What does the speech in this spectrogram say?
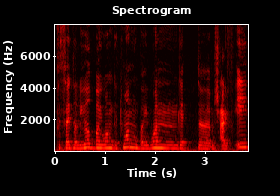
في الصيدليات buy 1 get 1 و buy 1 get مش عارف إيه.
